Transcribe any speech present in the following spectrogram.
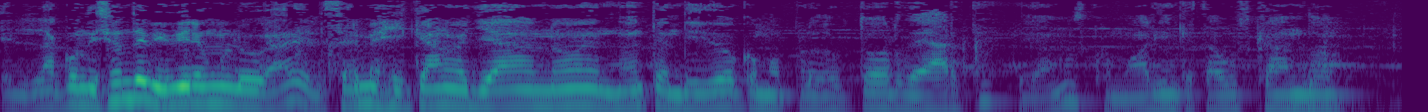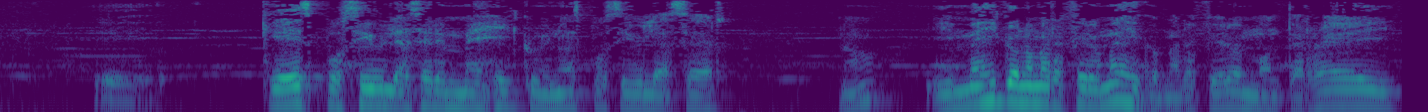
la condición de vivir en un lugar, el ser mexicano ya no, no entendido como productor de arte, digamos, como alguien que está buscando eh, qué es posible hacer en México y no es posible hacer, ¿no? Y México no me refiero a México, me refiero en Monterrey,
